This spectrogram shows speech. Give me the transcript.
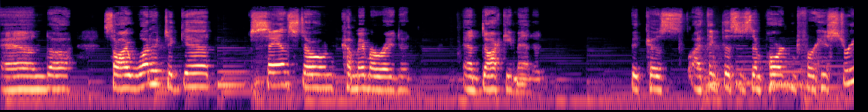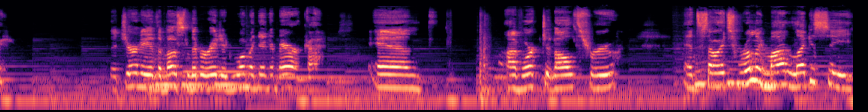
And uh, so I wanted to get Sandstone commemorated and documented. because I think this is important for history. The journey of the most liberated woman in America. And I've worked it all through. And so it's really my legacy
